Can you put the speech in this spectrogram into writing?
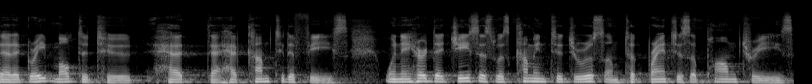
that a great multitude had, that had come to the feast, when they heard that Jesus was coming to Jerusalem, took branches of palm trees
